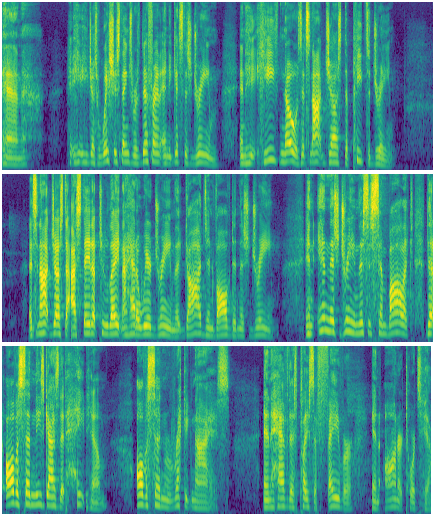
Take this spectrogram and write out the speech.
and he, he just wishes things were different and he gets this dream. And he, he knows it's not just a pizza dream. It's not just that I stayed up too late and I had a weird dream, that God's involved in this dream. And in this dream, this is symbolic that all of a sudden, these guys that hate him all of a sudden recognize and have this place of favor and honor towards him.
